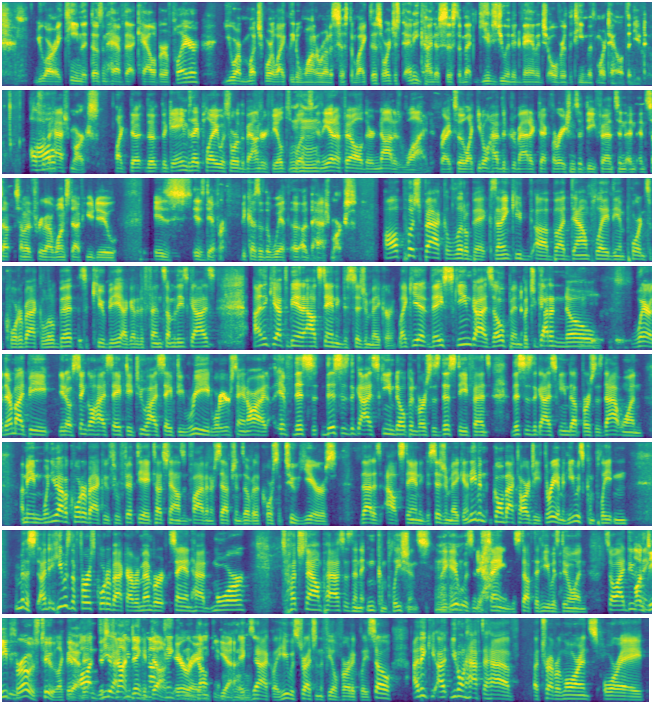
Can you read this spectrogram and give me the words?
you are a team that doesn't have that caliber of player, you are much more likely to want to run a system like this or just any kind of system that gives you an advantage over the team with more talent than you do. Also, the hash marks like the, the the games they play with sort of the boundary field splits mm-hmm. in the NFL, they're not as wide, right? So like you don't have the dramatic declarations of defense and and, and some some of the three by one stuff you do is is different because of the width of, of the hash marks. I'll push back a little bit because I think you, uh, Bud, downplayed the importance of quarterback a little bit as a QB. I got to defend some of these guys. I think you have to be an outstanding decision maker. Like, yeah, they scheme guys open, but you got to know where there might be, you know, single high safety, two high safety read where you're saying, all right, if this this is the guy schemed open versus this defense, this is the guy schemed up versus that one. I mean, when you have a quarterback who threw 58 touchdowns and five interceptions over the course of two years, that is outstanding decision making. And even going back to RG3, I mean, he was completing. Remember this? I, he was the first quarterback I remember saying had more touchdown passes than incompletions. Mm-hmm. it was insane yeah. the stuff that he was doing. So I do on deep he, throws too. Like they, yeah. on, this yeah, is not dink and dunk, air raid. Yeah, mm-hmm. exactly. He was stretching the field vertically. So I think you, I, you don't have to have a Trevor Lawrence or a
